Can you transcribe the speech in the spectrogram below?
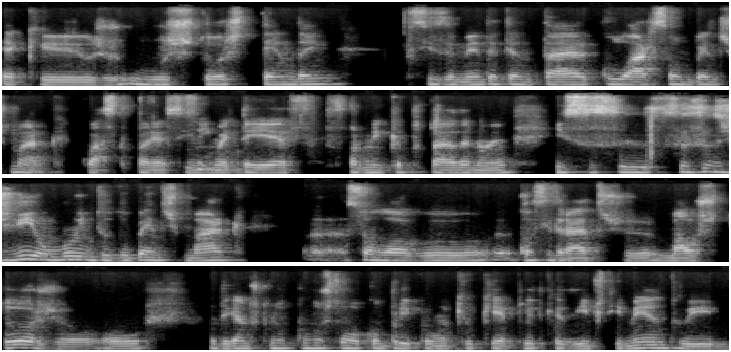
é que os, os gestores tendem precisamente a tentar colar-se a um benchmark, quase que parece Sim. um ETF de forma encapotada, não é? E se se, se, se desviam muito do benchmark, uh, são logo considerados maus gestores ou, ou, digamos que não, que não, estão a cumprir com aquilo que é a política de investimento e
